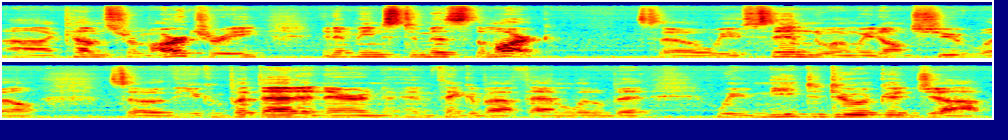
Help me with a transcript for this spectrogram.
uh, comes from archery, and it means to miss the mark. So we've sinned when we don't shoot well. So you can put that in there and, and think about that a little bit. We need to do a good job.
